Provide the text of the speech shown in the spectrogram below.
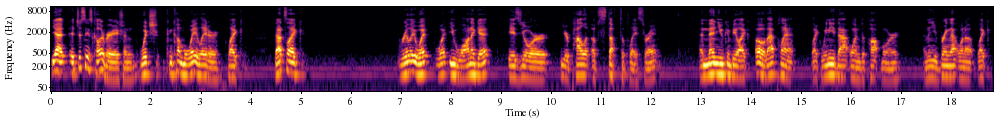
Yeah, it just needs color variation, which can come way later. Like, that's like really what what you want to get is your your palette of stuff to place, right? And then you can be like, "Oh, that plant, like we need that one to pop more." And then you bring that one up. Like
